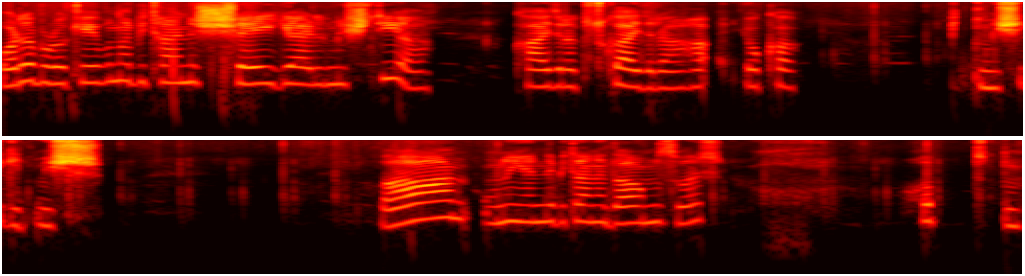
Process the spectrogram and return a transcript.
Bu arada Brookhaven'a bir tane şey gelmişti ya. Kaydırak su kaydırağı. Ha, yok ha. Bitmişi gitmiş. Lan onun yerine bir tane dağımız var. Hop tuttum.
